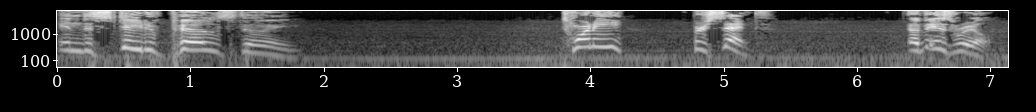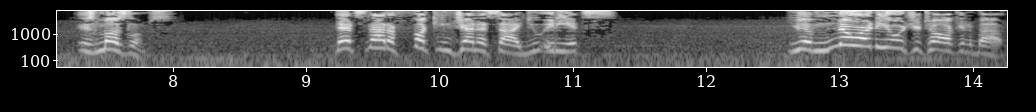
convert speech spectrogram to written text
in the state of Palestine. 20% of Israel is Muslims. That's not a fucking genocide, you idiots. You have no idea what you're talking about.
